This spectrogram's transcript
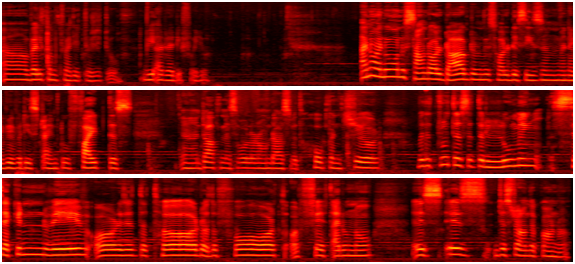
uh, welcome 2022 we are ready for you i know i don't want to sound all dark during this holiday season when everybody is trying to fight this uh, darkness all around us with hope and cheer But the truth is that the looming second wave, or is it the third, or the fourth, or fifth, I don't know, is is just around the corner.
